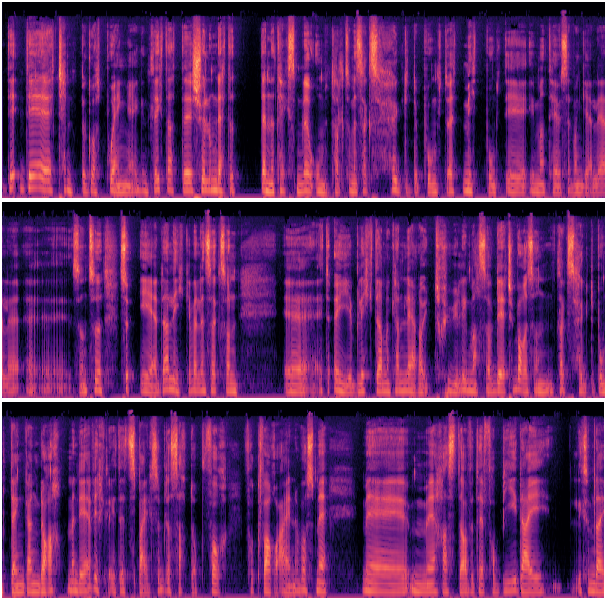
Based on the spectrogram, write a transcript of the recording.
Det, det er et kjempegodt poeng, egentlig. At det, selv om dette, denne teksten blir omtalt som et slags høydepunkt og et midtpunkt i, i Matteus evangeliet, eller, eh, sånn, så, så er det likevel en slags sånn eh, et øyeblikk der vi kan lære utrolig masse av. Det er ikke bare sånn slags høydepunkt den gang da, men det er virkelig et speil som blir satt opp for, for hver og en av oss. Vi, vi, vi haster av og til forbi de, liksom de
